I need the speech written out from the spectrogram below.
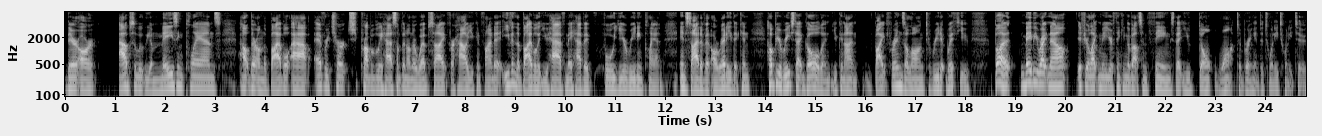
There are absolutely amazing plans out there on the Bible app. Every church probably has something on their website for how you can find it. Even the Bible that you have may have a full year reading plan inside of it already that can help you reach that goal and you can invite friends along to read it with you. But maybe right now, if you're like me, you're thinking about some things that you don't want to bring into 2022.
